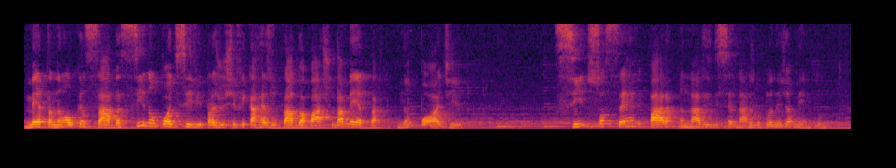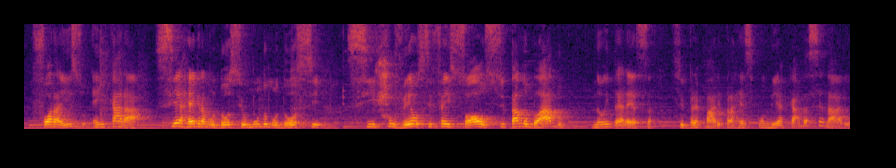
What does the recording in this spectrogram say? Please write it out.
meta não alcançada, se não pode servir para justificar resultado abaixo da meta, não pode. Se só serve para análise de cenário no planejamento. Fora isso, é encarar. Se a regra mudou, se o mundo mudou, se, se choveu, se fez sol, se está nublado, não interessa. Se prepare para responder a cada cenário.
